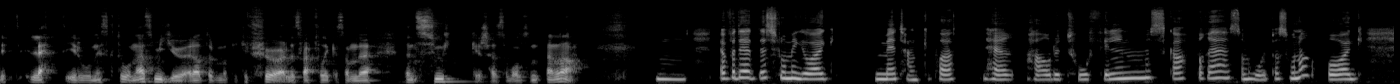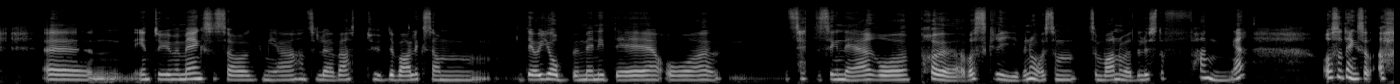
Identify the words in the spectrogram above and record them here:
litt lett ironisk tone som gjør at det ikke føles hvert ikke som det, den smykker seg så voldsomt med det. da. Mm. Ja, for det, det slo meg òg med tanke på at her har du to filmskapere som hovedpersoner. Og eh, i intervjuet med meg så sa Mia Hanse Løve at det var liksom det å jobbe med en idé og sette seg ned og prøve å skrive noe som, som var noe jeg hadde lyst til å fange. Og så tenker jeg sånn, ah,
